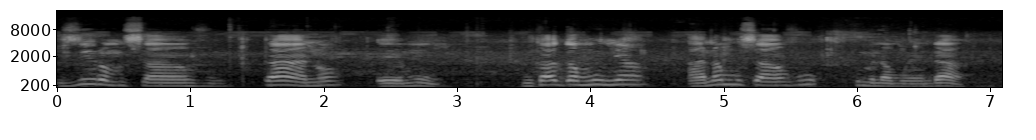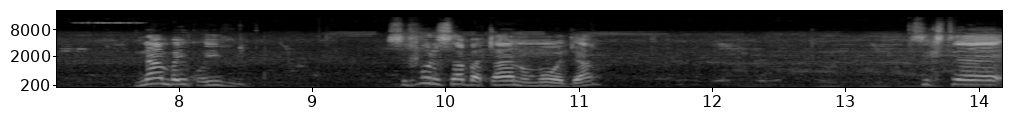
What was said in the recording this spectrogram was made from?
ziro musanvu 5 emu nkaaga munya ana musanvu kumi na mwenda. Namba iko hivi sifuri saba tano moja 60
